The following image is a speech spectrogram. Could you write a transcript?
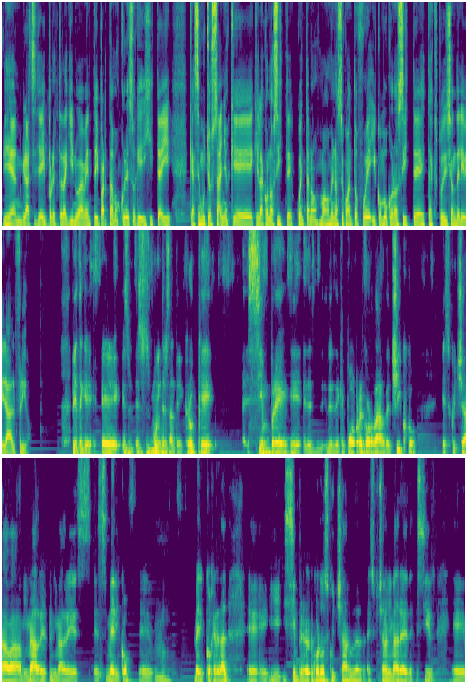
Bien, gracias Jay por estar aquí nuevamente y partamos con eso que dijiste ahí, que hace muchos años que, la conociste. Cuéntanos más o menos hace cuánto fue y cómo conociste esta exposición deliberada al frío. Fíjate que eh, es, muy interesante. Creo que siempre, eh, desde, que puedo recordar de chico, escuchaba a mi madre, mi madre es, es médico, eh, médico general, eh, y, siempre recuerdo escuchar, escuchar a mi madre decir, eh,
